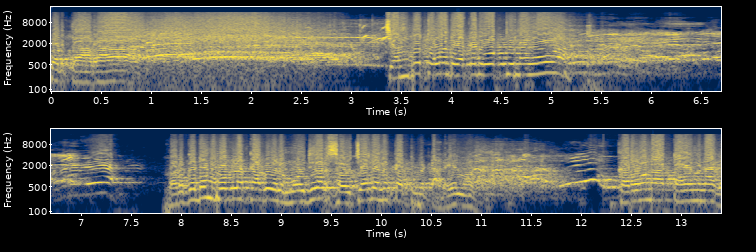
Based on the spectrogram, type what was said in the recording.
ಕೊಡ್ತಾರ. ಚಂಬು ತಗೊಂಡು ಯಾಕಡೆ ಹೋಗ್ತೀವಿ ನಾವು. ಹೊರಗಡೆ ಹೋಗ್ಲಕ್ಕಾಗೋದಿಲ್ಲ. ಮೋದಿಯವ್ರ ಶೌಚಾಲಯನ ಕಟ್ಟಿಬಿಟ್ಟಾರ ಏನ್ ಮಾಡೋದು? ಕರೋನಾ ಟೈಮ್ನಾಗ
